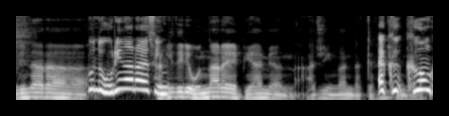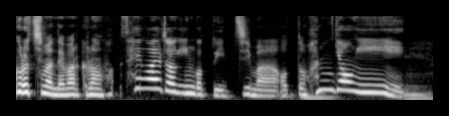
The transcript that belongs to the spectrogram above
우리나라 근데 우리나라에서 인- 자기들이 온 나라에 비하면 아주 인간답게 아니, 그 그건 그렇지만 내 말은 그런 화- 생활적인 것도 있지만 어떤 환경이 있는. 음.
